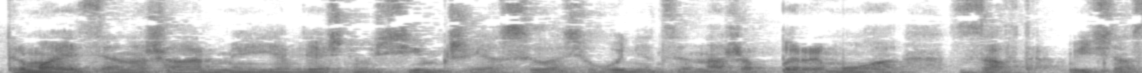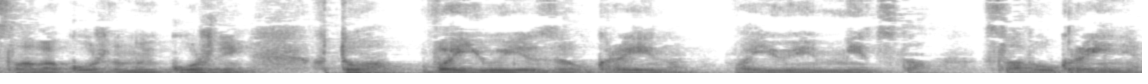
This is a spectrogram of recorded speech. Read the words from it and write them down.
Тримається наша армія. Я вдячний усім, чия сила сьогодні це наша перемога завтра. Вічна слава кожному і кожній, хто воює за Україну, воює міцно. Слава Україні!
